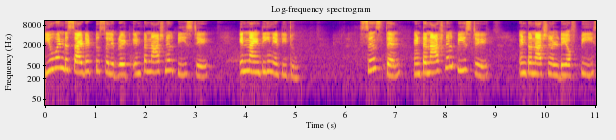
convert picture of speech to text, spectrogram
UN decided to celebrate International Peace Day in 1982. Since then, International Peace Day, International Day of Peace,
